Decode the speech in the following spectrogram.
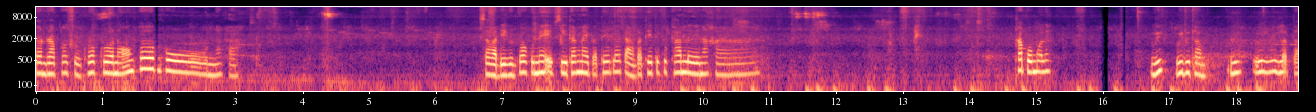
ต้อนรับเข้าสู่ครอบครัวน้องเพิ่มพูนนะคะ สวัสดีคุณพ่อคุณแม่เอฟซีทั้งในประเทศและต่างประเทศทุกๆท่านเลยนะคะ ครับผมก่อนเลยอุ้ยอุ้ยดูทำอุ้ยอุ้ยอุ้ยหลับตา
